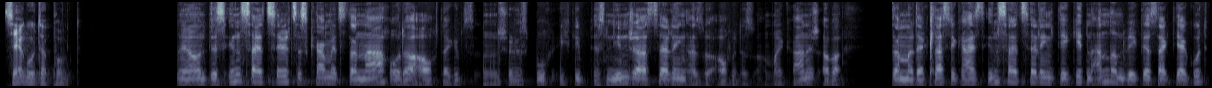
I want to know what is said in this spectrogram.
Sehr guter Punkt. Ja, und das Inside Sales, das kam jetzt danach oder auch, da gibt es ein schönes Buch, ich liebe das Ninja Selling, also auch wieder so amerikanisch, aber sag mal, der Klassiker heißt Inside Selling, der geht einen anderen Weg, der sagt, ja gut,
